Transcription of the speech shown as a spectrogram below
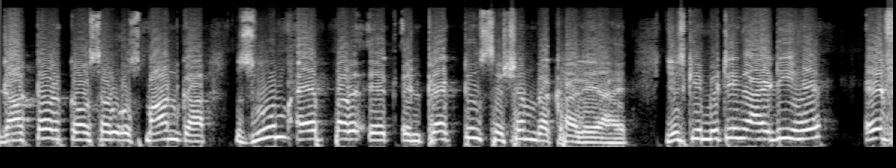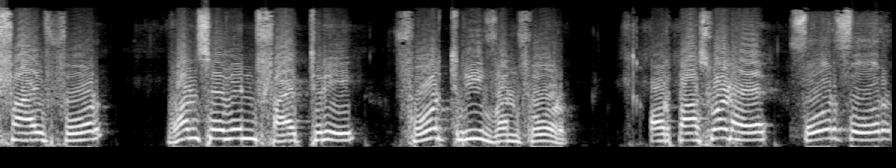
डॉक्टर कौसर उस्मान का जूम ऐप पर एक इंटरेक्टिव सेशन रखा गया है, जिसकी मीटिंग आईडी है eight five four one seven five three four three one four और पासवर्ड है four four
